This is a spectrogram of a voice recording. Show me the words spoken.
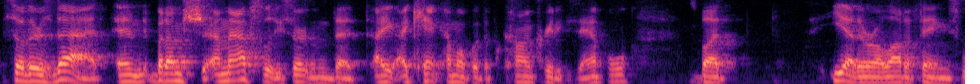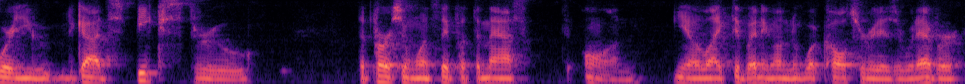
So there's that. And but i'm sure i'm absolutely certain that I, I can't come up with a concrete example but yeah there are a lot of things where you god speaks through the person once they put the mask on you know like depending on what culture it is or whatever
